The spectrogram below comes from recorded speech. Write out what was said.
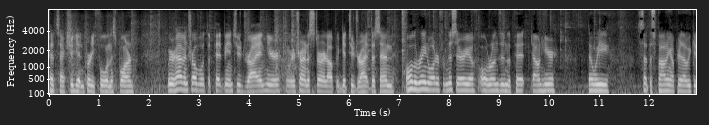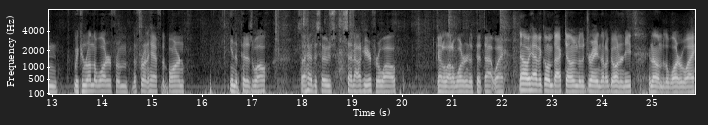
Pit's actually getting pretty full in this barn. We were having trouble with the pit being too dry in here. We were trying to stir it up and get too dry at this end. All the rainwater from this area all runs in the pit down here. Then we set the spouting up here that we can we can run the water from the front half of the barn in the pit as well. So I had this hose set out here for a while. Got a lot of water in the pit that way. Now we have it going back down into the drain that'll go underneath and out into the waterway.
